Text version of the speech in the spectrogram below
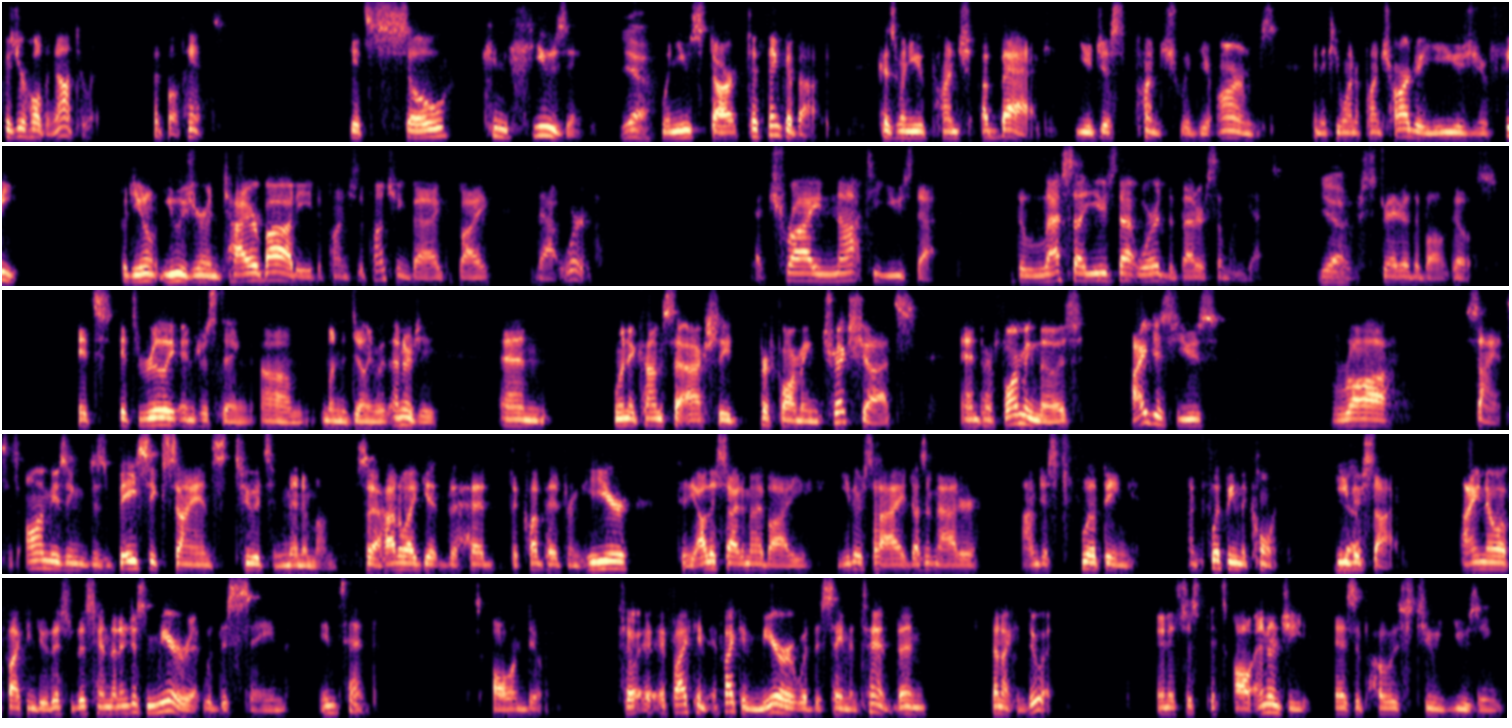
because you're holding on to it with both hands. It's so confusing Yeah. when you start to think about it. Because when you punch a bag, you just punch with your arms And if you want to punch harder, you use your feet. But you don't use your entire body to punch the punching bag by that word. I try not to use that. The less I use that word, the better someone gets. Yeah. The straighter the ball goes. It's it's really interesting um, when dealing with energy, and when it comes to actually performing trick shots and performing those, I just use raw science. It's all I'm using just basic science to its minimum. So how do I get the head, the club head from here to the other side of my body? Either side doesn't matter. I'm just flipping. I'm flipping the coin, either yeah. side. I know if I can do this with this hand, then I just mirror it with the same intent. That's all I'm doing. So if I can if I can mirror it with the same intent, then then I can do it. And it's just it's all energy as opposed to using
